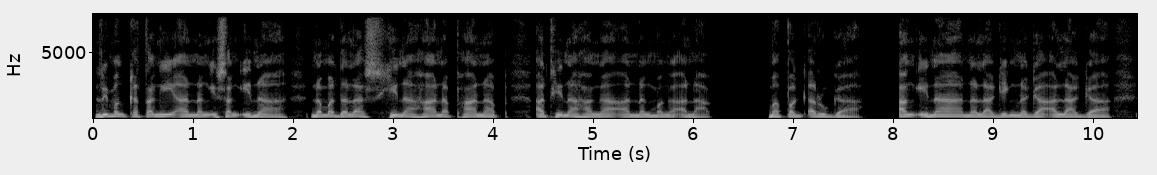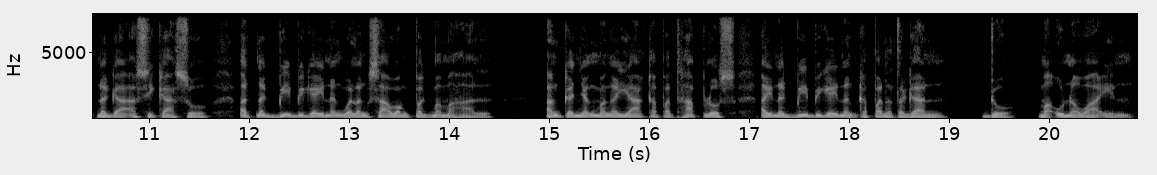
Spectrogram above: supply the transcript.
Limang katangian ng isang ina na madalas hinahanap-hanap at hinahangaan ng mga anak. Mapag-aruga, ang ina na laging nag-aalaga, nag-aasikaso at nagbibigay ng walang sawang pagmamahal. Ang kanyang mga yakap at haplos ay nagbibigay ng kapanatagan. Do, maunawain.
